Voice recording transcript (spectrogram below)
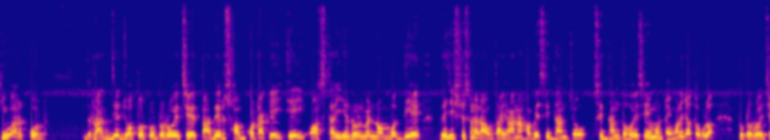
কিউআর কোড। রাজ্যে যত টোটো রয়েছে, তাদের সবকটাকেই এই অস্থায়ী এনরোলমেন্ট নম্বর দিয়ে রেজিস্ট্রেশনের আওতায় আনা হবে। সিদ্ধান্ত সিদ্ধান্ত হয়েছে এমনটাই। মানে যতগুলো টোটো রয়েছে,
